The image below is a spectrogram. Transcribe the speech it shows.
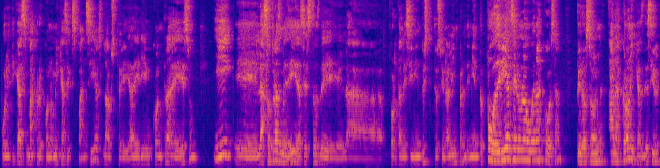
políticas macroeconómicas expansivas, la austeridad iría en contra de eso, y eh, las otras medidas, estas de fortalecimiento institucional e emprendimiento, podrían ser una buena cosa, pero son anacrónicas, es decir,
